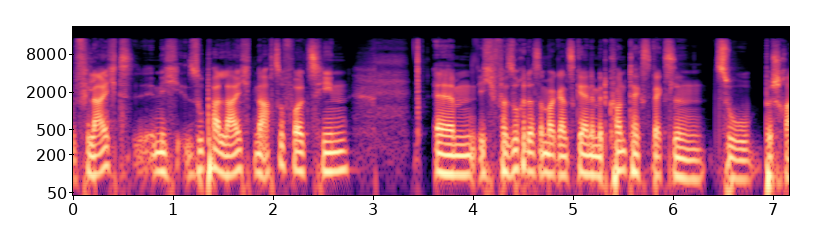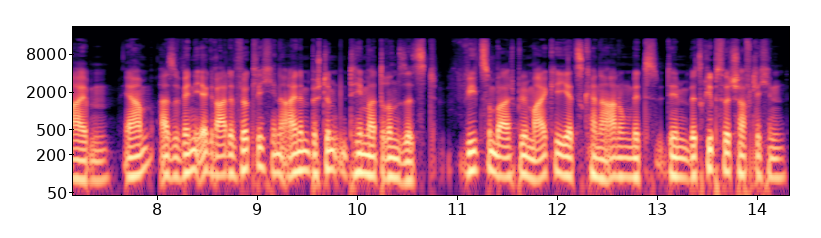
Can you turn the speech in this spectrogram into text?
vielleicht nicht super leicht nachzuvollziehen, ähm, ich versuche das immer ganz gerne mit Kontextwechseln zu beschreiben. Ja, also wenn ihr gerade wirklich in einem bestimmten Thema drin sitzt, wie zum Beispiel Maike jetzt, keine Ahnung, mit den betriebswirtschaftlichen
